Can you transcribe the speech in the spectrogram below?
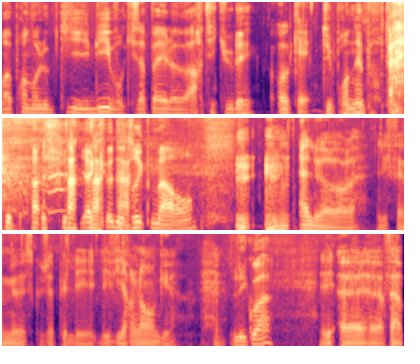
on va prendre le petit livre qui s'appelle Articulé. Ok. Tu prends n'importe quelle page, il n'y a que des trucs marrants. Alors, les fameux, ce que j'appelle les, les virelangues. Les quoi? Euh, enfin,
